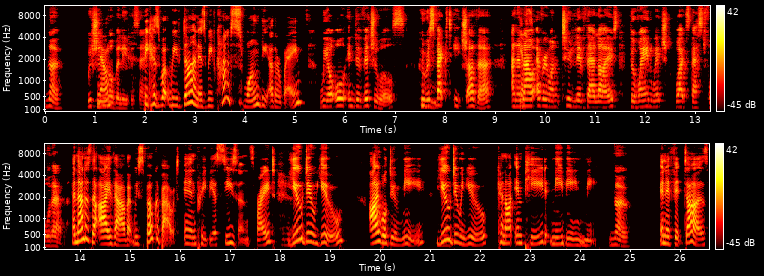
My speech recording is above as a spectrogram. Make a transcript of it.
no, we shouldn't No. all believe the same. Because what we've done is we've kind of swung the other way. we are all individuals who Mhm. respect each other and Yes. allow everyone to live their lives the way in which works best for them. And that is the I thou that we spoke about in previous seasons, right? Yes. You do you, I will do me. You doing you cannot impede me being me. No. And if it does,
